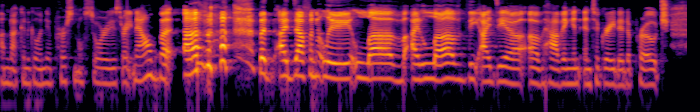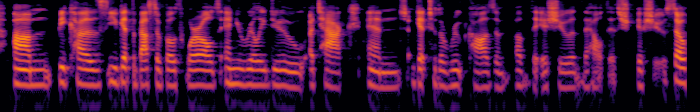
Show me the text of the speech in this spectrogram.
I'm not going to go into personal stories right now, but um, but I definitely love I love the idea of having an integrated approach um, because you get the best of both worlds and you really do attack and get to the root cause of, of the issue, the health is- issue. So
